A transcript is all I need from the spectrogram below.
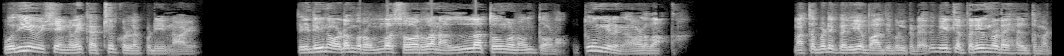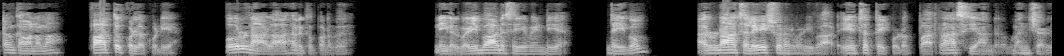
புதிய விஷயங்களை கற்றுக்கொள்ளக்கூடிய நாள். திடீர்னு உடம்பு ரொம்ப சோர்வா நல்லா தூங்கணும்னு தோணும். தூங்கிடுங்க அவ்வளவுதான். மற்றபடி பெரிய பாதிப்புகள் கிடையாது. வீட்டில் பெரியவங்களுடைய ஹெல்த் மட்டும் கவனமா பார்த்து கொள்ளக்கூடிய ஒரு நாளாக இருக்கப்படுது நீங்கள் வழிபாடு செய்ய வேண்டிய தெய்வம் அருணாச்சலேஸ்வரர் வழிபாடு ஏற்றத்தை கொடுப்பார். ராசியாண்டு மஞ்சள்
